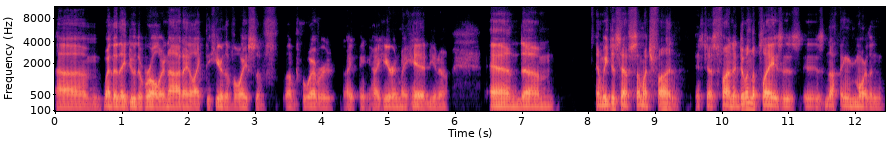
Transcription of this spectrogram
Um, whether they do the role or not, I like to hear the voice of of whoever I, I hear in my head, you know, and um, and we just have so much fun it's just fun. And doing the plays is is nothing more than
